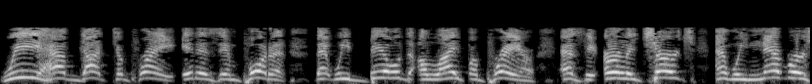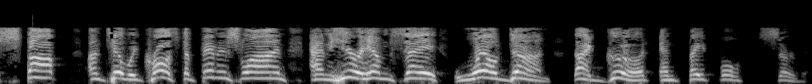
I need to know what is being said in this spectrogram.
We have got to pray. It is important that we build a life of prayer as the early church and we never stop until we cross the finish line and hear him say, well done, thy good and faithful servant.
